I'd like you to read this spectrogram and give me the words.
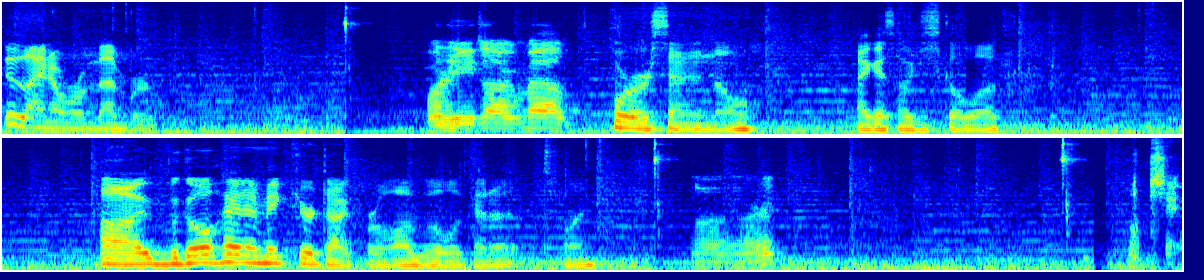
Because I don't remember. What are you talking about? Or Sentinel. I guess I'll just go look. Uh, but go ahead and make your attack roll. I'll go look at it. It's fine. All right. Okay.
